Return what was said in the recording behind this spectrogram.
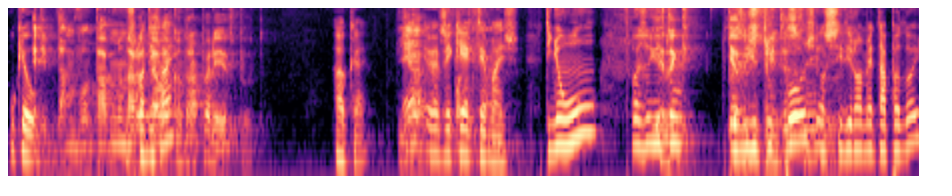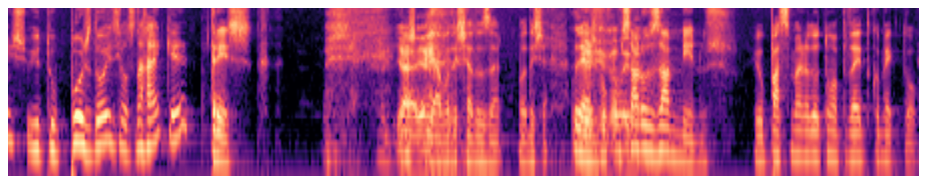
O que eu. É tipo, dá-me vontade de mandar o Spotify? tela contra a parede, puto. Ok. Yeah, é, é ver quem é que tem mais. Tinham um, depois o é YouTube. daqui- é Depois o YouTube 30 pôs, eles segundos. decidiram aumentar para 2, o YouTube pôs 2 e eles, não, que é 3. Yeah, Acho que yeah. vou deixar de usar. Vou deixar. Aliás, vou começar a usar menos. Eu para a semana dou-te um update de como é que estou.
